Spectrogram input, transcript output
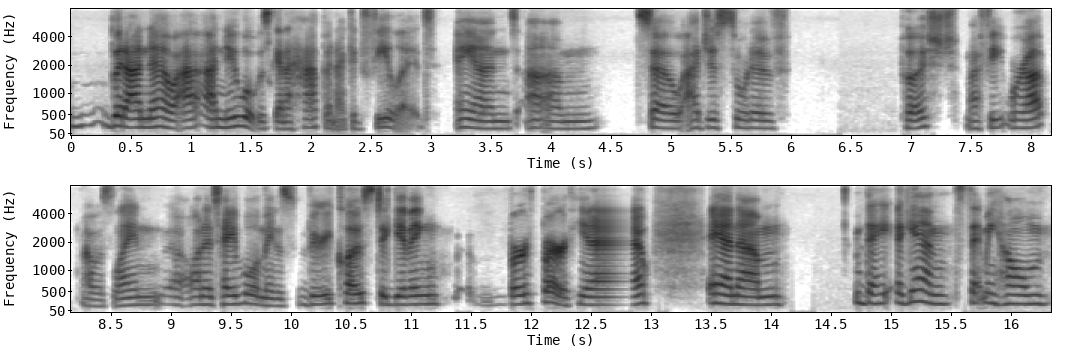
but I know I, I knew what was going to happen. I could feel it. And um, so I just sort of pushed. My feet were up. I was laying uh, on a table. I mean, it was very close to giving birth, birth, you know. And um, they again sent me home.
